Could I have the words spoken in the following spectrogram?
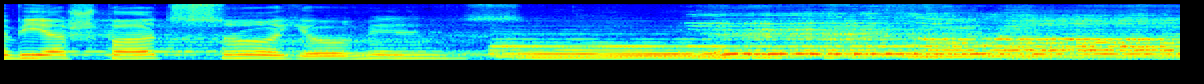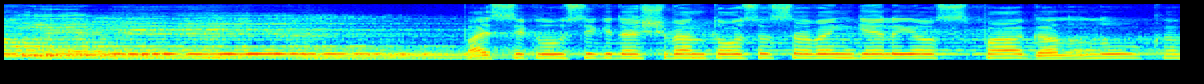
Viešpat su jumis. Pasiklausykite Šventojios Evangelijos pagal Luką.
